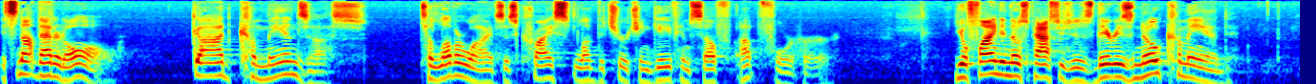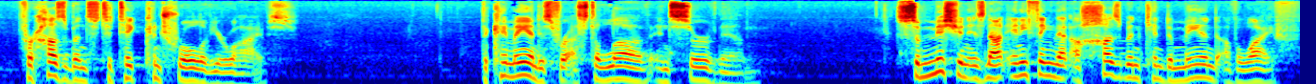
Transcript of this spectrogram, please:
It's not that at all. God commands us to love our wives as Christ loved the church and gave himself up for her. You'll find in those passages there is no command for husbands to take control of your wives. The command is for us to love and serve them. Submission is not anything that a husband can demand of a wife.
